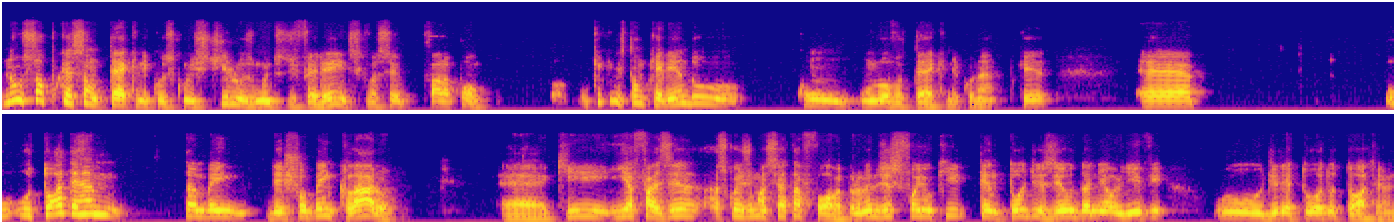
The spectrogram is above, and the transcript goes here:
não só porque são técnicos com estilos muito diferentes, que você fala, pô, o que, que eles estão querendo com um novo técnico, né? Porque é, o, o, Tottenham também deixou bem claro é, que ia fazer as coisas de uma certa forma. Pelo menos isso foi o que tentou dizer o Daniel Levy, o diretor do Tottenham,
